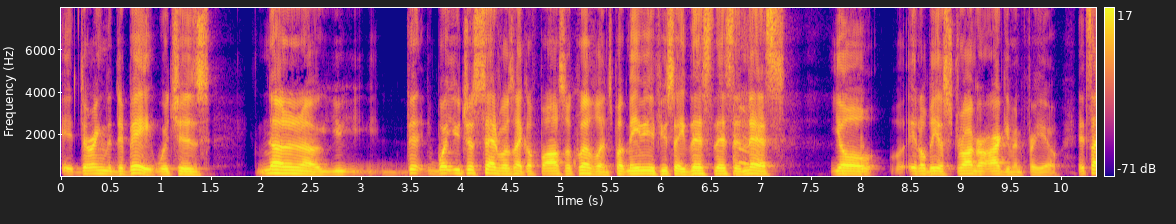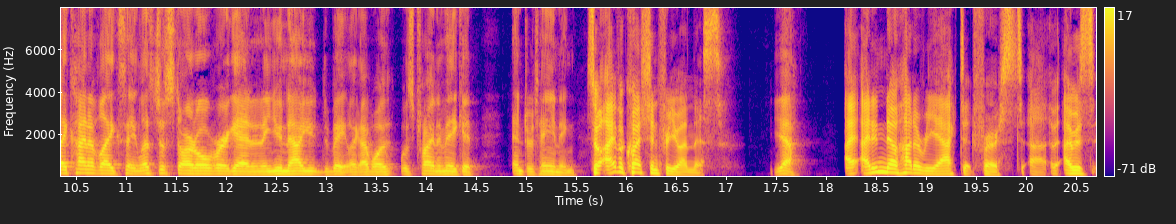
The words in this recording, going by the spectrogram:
eh, during the debate, which is no, no, no. You th- what you just said was like a false equivalence, but maybe if you say this, this, and this, you'll it'll be a stronger argument for you. It's like kind of like saying, let's just start over again, and then you now you debate. Like I was was trying to make it entertaining. So I have a question for you on this. Yeah. I, I didn't know how to react at first. Uh, I was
